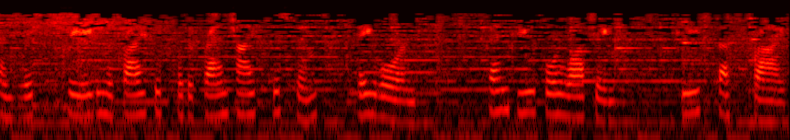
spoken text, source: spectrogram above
and risks creating a crisis for the franchise system, they warned. Thank you for watching. Please subscribe.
